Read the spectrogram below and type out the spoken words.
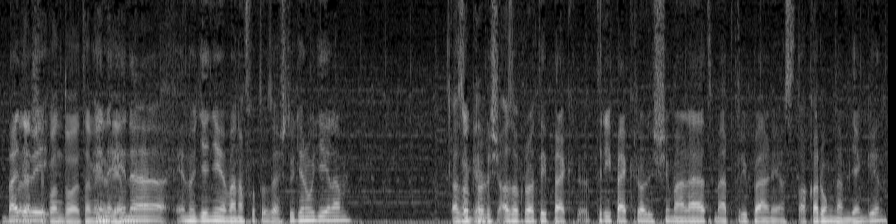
by the way, gondoltam én, én, én, én, ugye nyilván a fotózást ugyanúgy élem. Azokról, Igen. is, azokról a tripek, tripekről is simán lehet, mert tripelni azt akarunk, nem gyengén.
